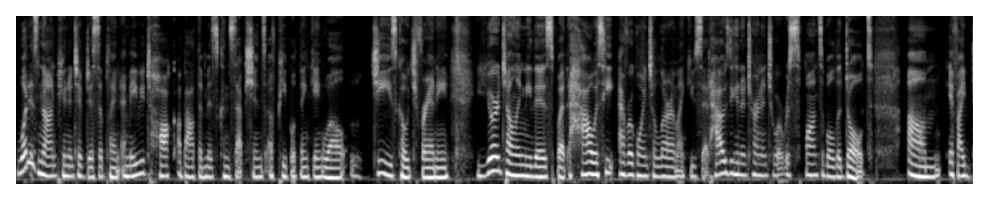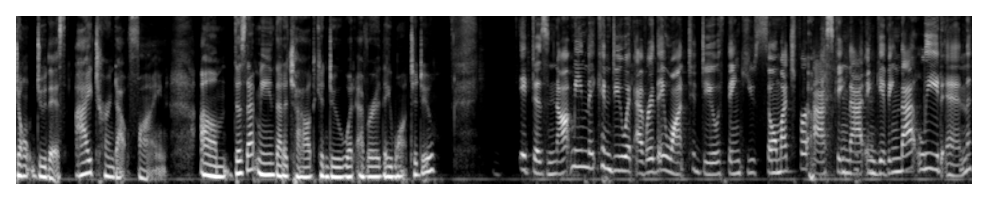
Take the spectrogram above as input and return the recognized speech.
What is non-punitive discipline? And maybe talk about the misconceptions of people thinking, well, geez, Coach Franny, you're telling me this, but how is he ever going to learn? Like you said, how is he going to turn into a responsible adult um, if I don't do this? I turned out fine. Um, does that mean that a child can do whatever they want to do? It does not mean they can do whatever they want to do. Thank you so much for okay. asking that and giving that lead in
